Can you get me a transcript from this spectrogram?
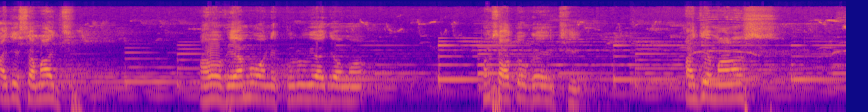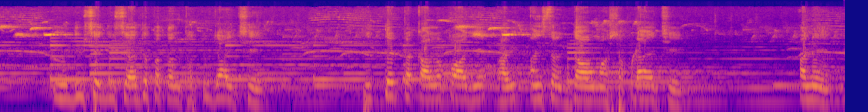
આજે સમાજ આવા વ્યામો અને કુરિવાજોમાં ફસાતો ગયો છે. આજે માણસનું દિવસે દિવસે અધપતન થતું જાય છે. સિત્તેર ટકા લોકો આજે આવી અંધશ્રદ્ધાઓમાં સપડાય છે. અને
